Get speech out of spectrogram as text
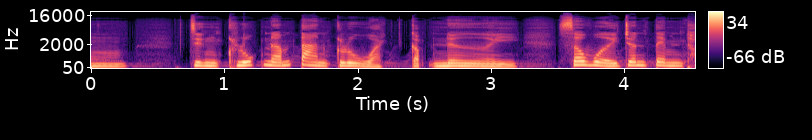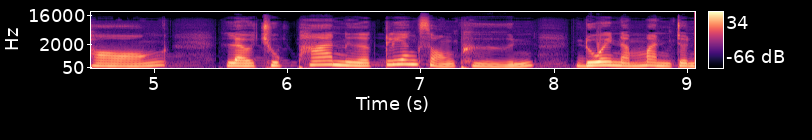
ม จึงคลุกน้ำตาลกรวดกับเนย เสวยจนเต็มท้อง แล้วชุบผ้าเนื้อเกลี้ยงสองผืน ด้วยน้ำมันจน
